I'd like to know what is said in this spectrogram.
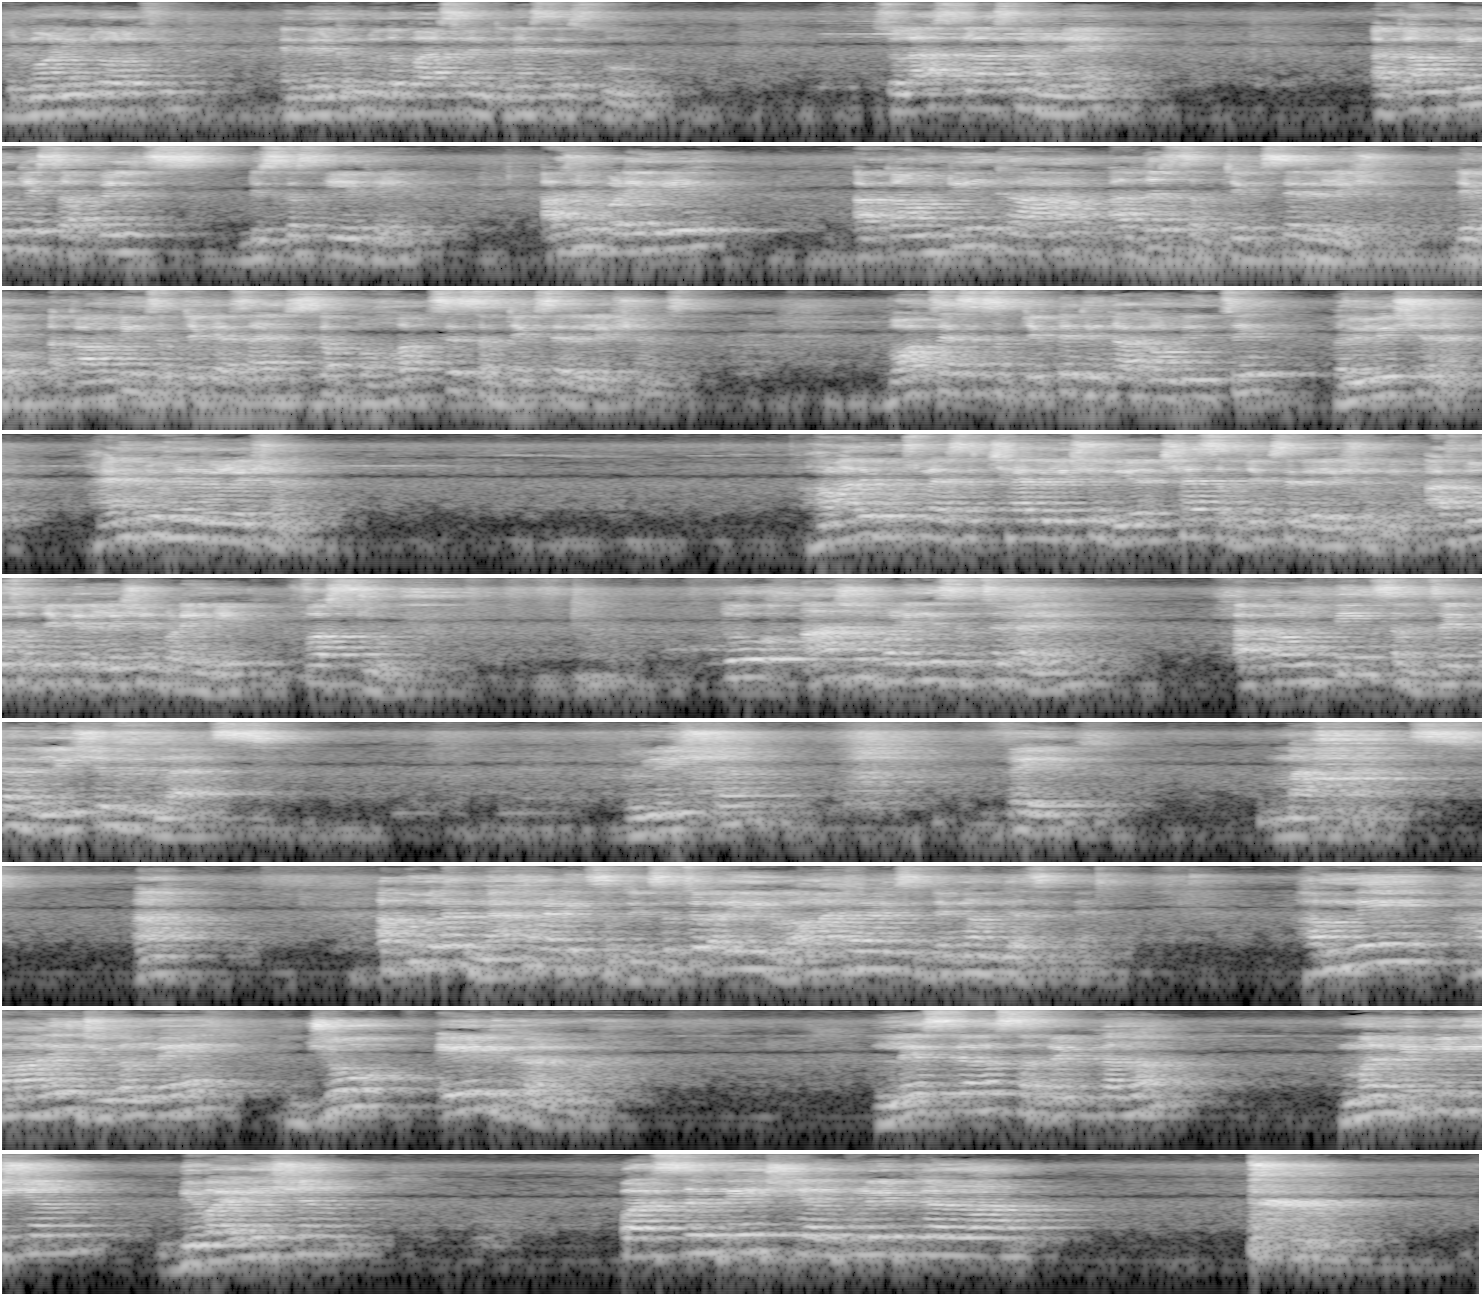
Good morning to all of you, and welcome to the Parcel International School. So, last class में हमने accounting के सबफिल्ड्स discuss किए थे। आज हम पढ़ेंगे अकाउंटिंग का अदर सब्जेक्ट से रिलेशन देखो अकाउंटिंग सब्जेक्ट ऐसा है जिसका बहुत से सब्जेक्ट से रिलेशन बहुत से ऐसे सब्जेक्ट है जिनका अकाउंटिंग से रिलेशन है। हैंड टू हैंड रिलेशन हमारे बुक्स में ऐसे छह रिलेशन दिए छह सब्जेक्ट से रिलेशन दिए आज दो सब्जेक्ट के रिलेशन पढ़ेंगे फ़र्स्ट टू तो आज हम पढ़ेंगे सबसे पहले अकाउंटिंग सब्जेक्ट का relation with maths relation with mathematics आपको पता है मैथमेटिक्स सब्जेक्ट सबसे पहले ये बताओ मैथमेटिक्स सब्जेक्ट में हम क्या सीखते हैं? हमने, हमारे जीवन में जो एड करना लेस करना सब्ट्रैक्ट करना मल्टीप्लीकेशन डिवाइडेशन परसेंटेज कैलकुलेट करना।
